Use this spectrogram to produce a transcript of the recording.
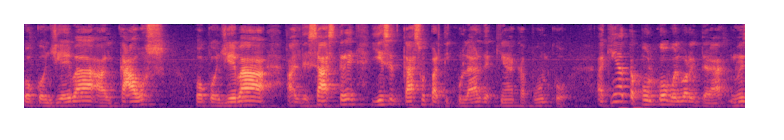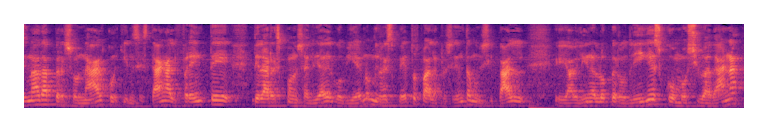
o conlleva al caos o conlleva al desastre y es el caso particular de aquí en Acapulco. Aquí en Acapulco, vuelvo a reiterar, no es nada personal con quienes están al frente de la responsabilidad del gobierno. Mis respetos para la presidenta municipal, eh, Abelina López Rodríguez, como ciudadana,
